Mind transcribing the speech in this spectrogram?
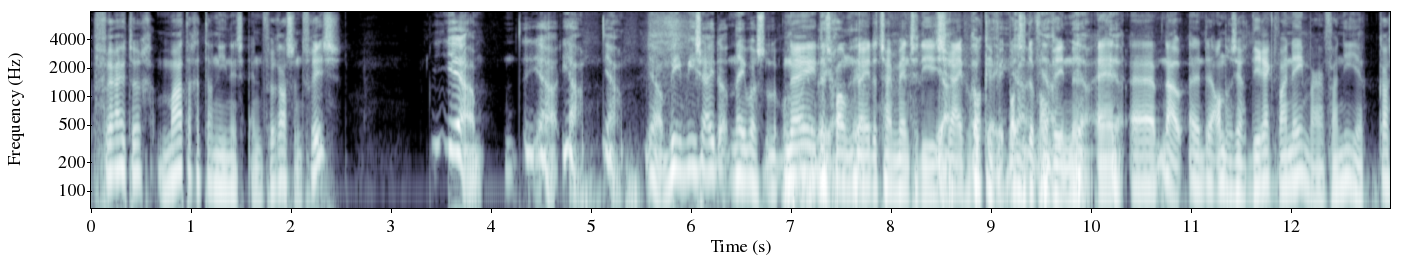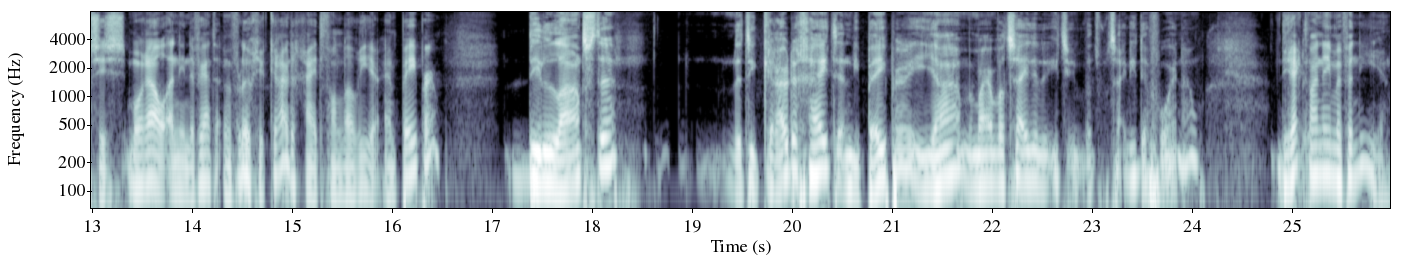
fruitig, matige tannines en verrassend fris. ja, ja, ja, ja, ja. Wie, wie zei dat? Nee, was Nee, dat, is gewoon, nee, dat zijn mensen die Ja, schrijven wat, oké, die- wat ze ervan ja, vinden. en eh, nou, de andere zegt direct waarneembaar. Vanille, cassis, morel en in de verte een vleugje kruidigheid van laurier en peper. Die laatste, dat die kruidigheid en die peper, ja, maar wat zei die, iets, wat, wat zei die daarvoor nou? Direct waarnemen vanille.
